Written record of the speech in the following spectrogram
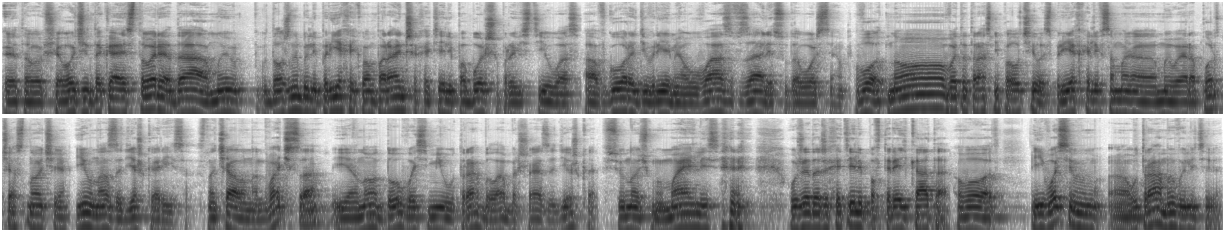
Это вообще очень такая история, да. Мы должны были приехать к вам пораньше, хотели побольше провести у вас а, в городе время, у вас в зале с удовольствием. Вот, но в этот раз не получилось. Приехали в само... Э, мы в аэропорт в час ночи, и у нас задержка рейса. Сначала на 2 часа, и оно до 8 утра была большая задержка. Всю ночь мы маялись, уже даже хотели повторять ката. Вот. И в 8 э, утра мы вылетели.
